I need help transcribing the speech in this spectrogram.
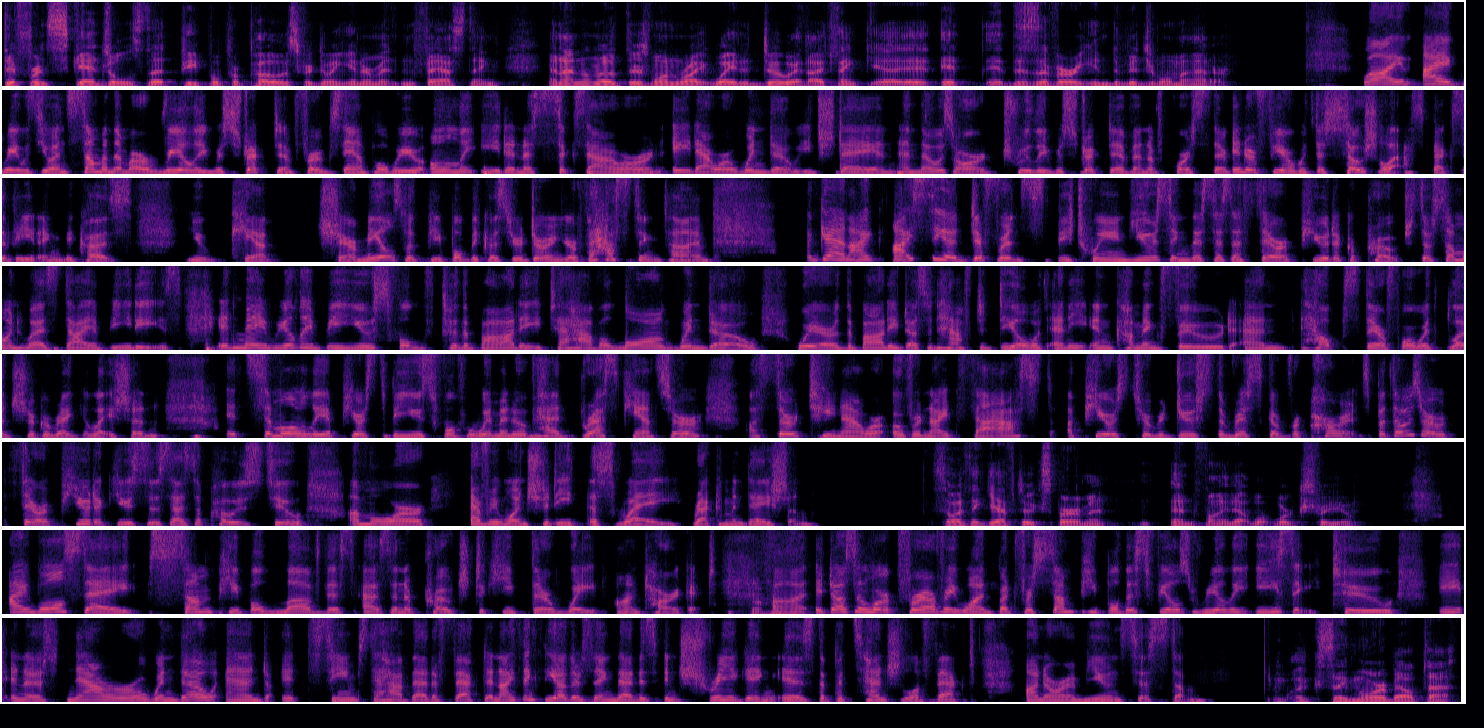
different schedules that people propose for doing intermittent fasting, and I don't know if there's one right way to do it. I think uh, it, it, it this is a very individual matter. Well, I, I agree with you. And some of them are really restrictive. For example, where you only eat in a six hour or an eight hour window each day. And, and those are truly restrictive. And of course, they interfere with the social aspects of eating because you can't share meals with people because you're during your fasting time. Again, I, I see a difference between using this as a therapeutic approach. So, someone who has diabetes, it may really be useful to the body to have a long window where the body doesn't have to deal with any incoming food and helps, therefore, with blood sugar regulation. It similarly appears to be useful for women who have had breast cancer. A 13 hour overnight fast appears to reduce the risk of recurrence. But those are therapeutic uses as opposed to a more everyone should eat this way recommendation. So I think you have to experiment and find out what works for you. I will say some people love this as an approach to keep their weight on target. Uh-huh. Uh, it doesn't work for everyone, but for some people, this feels really easy to eat in a narrower window, and it seems to have that effect. And I think the other thing that is intriguing is the potential effect on our immune system. Say more about that.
